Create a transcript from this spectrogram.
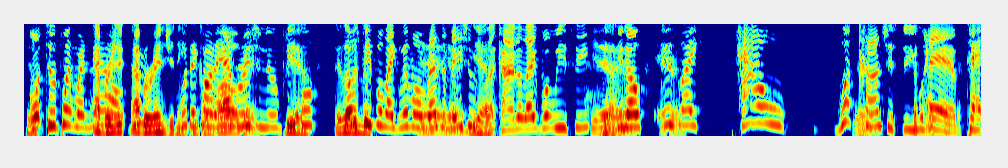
The to the point where now, Aborigi- you Aborigine what they people. call the Oh, okay. Aboriginal people. They live Those in the- people like live on Yeah, yeah, yeah. reservations, Yeah. like kind of like what we see. Yeah. You know, it's like how. What Yeah. conscience do you have to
